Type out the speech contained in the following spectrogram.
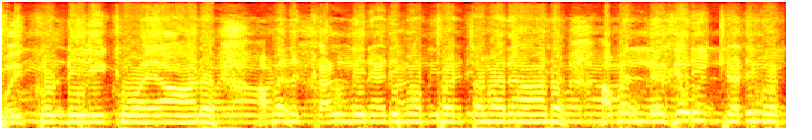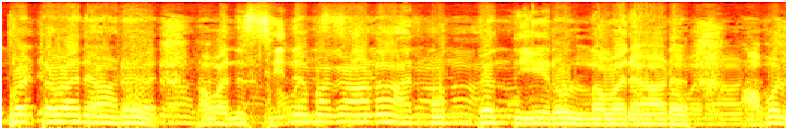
പോയിക്കൊണ്ടിരിക്കുകയാണ്. അവൻ കള്ളിനടിമപ്പെട്ടവനാണ്. അവൻ ലഹരിക്ക് അടിമപ്പെട്ടവനാണ് അവൻ സിനിമ കാണാൻ മുൻപന്തിയിലുള്ളവനാണ്. അവൾ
